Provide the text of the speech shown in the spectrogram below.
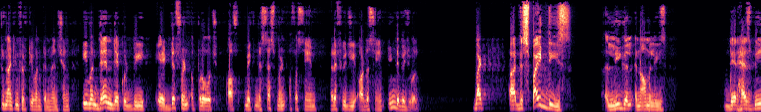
to 1951 convention even then there could be a different approach of making assessment of the same refugee or the same individual but uh, despite these legal anomalies there has been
